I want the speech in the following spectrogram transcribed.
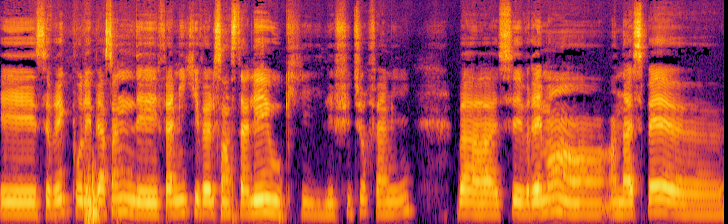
Et c'est vrai que pour les personnes, des familles qui veulent s'installer ou qui, les futures familles, bah, c'est vraiment un, aspect euh,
